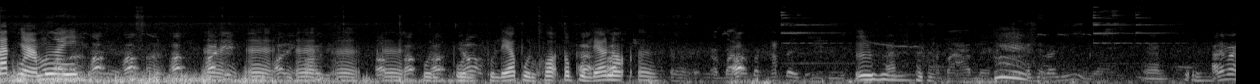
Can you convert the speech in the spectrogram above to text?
ตัดหญ้าเมื่อยเออเออเออเออเออปุ่นปุ่นปุ่นแล้วปุ่นเคาะตัวปุ่นแล้วเนาะเอออือหืออะไรมา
